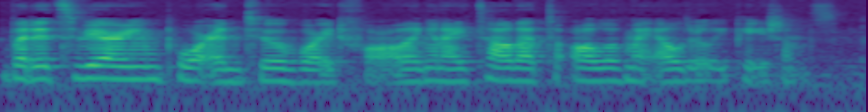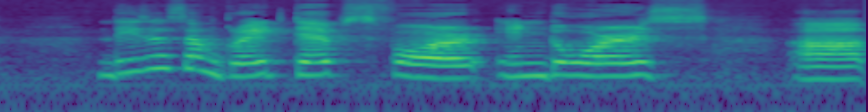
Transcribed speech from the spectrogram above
but it's very important to avoid falling, and I tell that to all of my elderly patients. These are some great tips for indoors uh,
